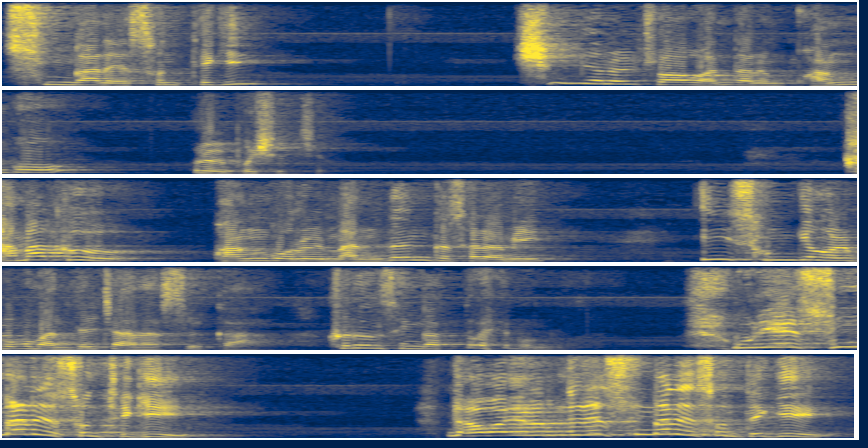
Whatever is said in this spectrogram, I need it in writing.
순간의 선택이 10년을 좌우한다는 광고를 보셨죠. 아마 그 광고를 만든 그 사람이 이 성경을 보고 만들지 않았을까 그런 생각도 해봅니다. 우리의 순간의 선택이 나와 여러분들의 순간의 선택이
